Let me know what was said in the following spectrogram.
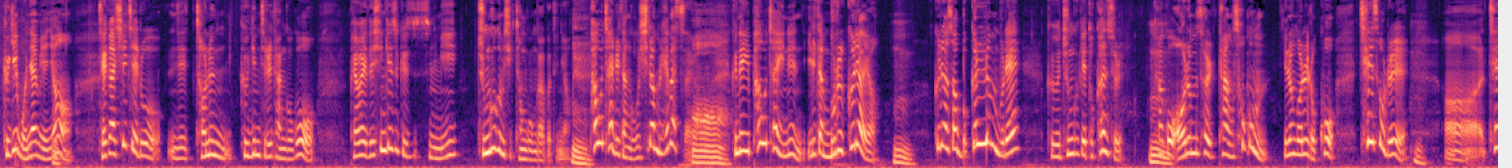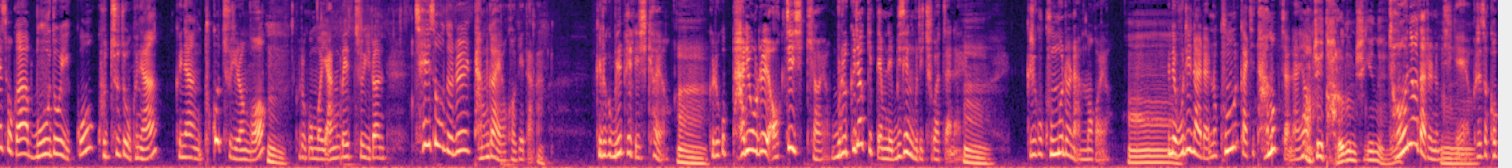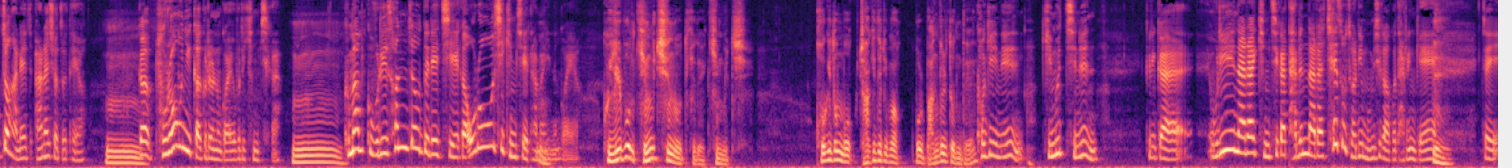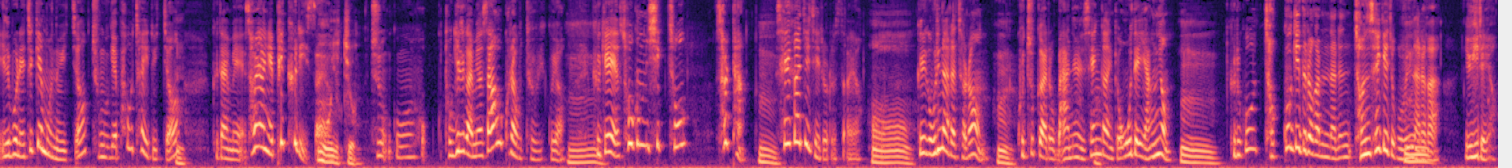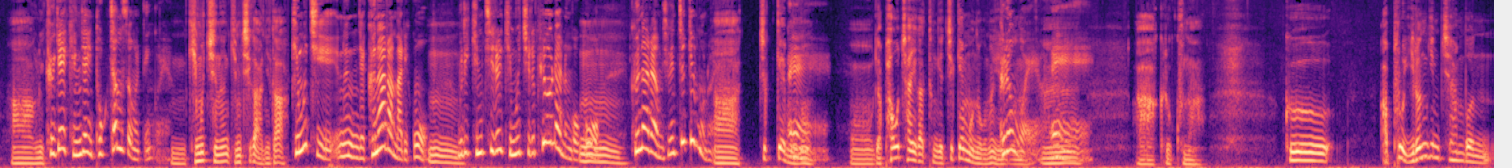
그게 뭐냐면요. 제가 실제로 이제 저는 그 김치를 담그고 배워야 될 신계수 교수님이 중국 음식 전공가거든요. 예. 파우차이를 담그고 실험을 해봤어요. 어. 근데 이 파우차이는 일단 물을 끓여요. 음. 끓여서 뭐 끓는 물에 그 중국의 독한 술 음. 하고 얼음, 설탕, 소금 이런 거를 넣고 채소를 음. 어 채소가 무도 있고 고추도 그냥 그냥 풋고추 이런 거 음. 그리고 뭐 양배추 이런 채소들을 담가요 거기다가 음. 그리고 밀폐를 시켜요. 예. 그리고 발효를 억제시켜요. 물을 끓였기 때문에 미생물이 죽었잖아요. 음. 그리고 국물은 안 먹어요. 어. 근데 우리나라는 국물까지 다 먹잖아요. 완전히 다른 음식이네. 전혀 다른 음식이에요. 음. 그래서 걱정 안, 해, 안 하셔도 돼요. 음. 그러니까 부러우니까 그러는 거예요, 우리 김치가. 음. 그만큼 우리 선조들의 지혜가 오롯이 김치에 담아 있는 거예요. 그 일본 김치는 어떻게 돼요? 김치. 거기도 뭐 자기들이 막 뭘 만들던데. 거기는 김치는 그러니까 우리나라 김치가 다른 나라 채소 절임 음식하고 다른 게 예. 이제 일본의 쯔케모노 있죠, 중국의 파우차이도 있죠, 음. 그다음에 서양의 피클이 있어요. 어, 있죠. 중, 그 호- 독일 가면 사우크라우트 있고요. 음. 그게 소금, 식초, 설탕 음. 세 가지 재료로 써요. 어. 그러니까 우리나라처럼 음. 고춧가루, 마늘, 생강 이렇게 5대 양념 음. 그리고 적국이 들어가는 날은 전 세계적으로 우리나라가 유일해요. 아, 그러니까 그게 굉장히 독창성을 띈 거예요. 음, 김치는 김치가 아니다. 김치는 이제 그 나라 말이고 음. 우리 김치를 김치로 표현하는 거고 음. 그 나라 음식은 찌개문어예요. 아, 찌개모노. 예. 어, 그러니까 파우차이 같은 게 찌개모노구나. 그런. 거예요. 음. 예. 아, 그렇구나. 그 앞으로 이런 김치 한번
